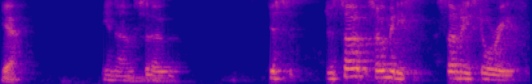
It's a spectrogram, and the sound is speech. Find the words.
Yeah. You know, so just just so so many so many stories.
